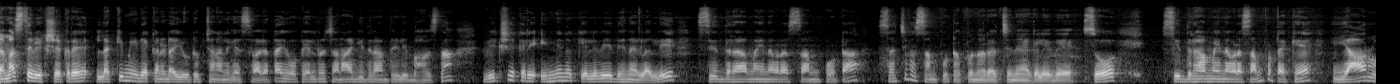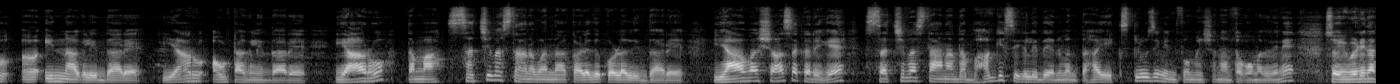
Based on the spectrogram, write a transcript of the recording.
ನಮಸ್ತೆ ವೀಕ್ಷಕರೇ ಲಕ್ಕಿ ಮೀಡಿಯಾ ಕನ್ನಡ ಯೂಟ್ಯೂಬ್ ಚಾನಲ್ಗೆ ಸ್ವಾಗತ. ಇವತ್ತು ಎಲ್ಲರೂ ಚೆನ್ನಾಗಿದ್ದೀರಾ ಅಂತ ಹೇಳಿ ಭಾವಿಸ್ತಾ ವೀಕ್ಷಕರೇ, ಇನ್ನೇನು ಕೆಲವೇ ದಿನಗಳಲ್ಲಿ ಸಿದ್ದರಾಮಯ್ಯನವರ ಸಂಪುಟ, ಸಚಿವ ಸಂಪುಟ ಪುನರಚನೆ ಆಗಲಿದೆ. ಸೊ ಸಿದ್ದರಾಮಯ್ಯನವರ ಸಂಪುಟಕ್ಕೆ ಯಾರು ಇನ್ ಆಗಲಿದ್ದಾರೆ? ಯಾರು ಔಟ್ ಆಗಲಿದ್ದಾರೆ? ಯಾರು ತಮ್ಮ ಸಚಿವ ಸ್ಥಾನವನ್ನು ಕಳೆದುಕೊಳ್ಳಲಿದ್ದಾರೆ? ಯಾವ ಶಾಸಕರಿಗೆ ಸಚಿವ ಸ್ಥಾನದ ಭಾಗ್ಯ ಸಿಗಲಿದೆ ಅನ್ನುವಂತಹ ಎಕ್ಸ್ಕ್ಲೂಸಿವ್ ಇನ್ಫಾರ್ಮೇಷನ್ ನಾನು ತೊಗೊಂಬಂದಿದ್ದೀನಿ. ಸೊ ಈ ವಿಡಿಯೋನ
